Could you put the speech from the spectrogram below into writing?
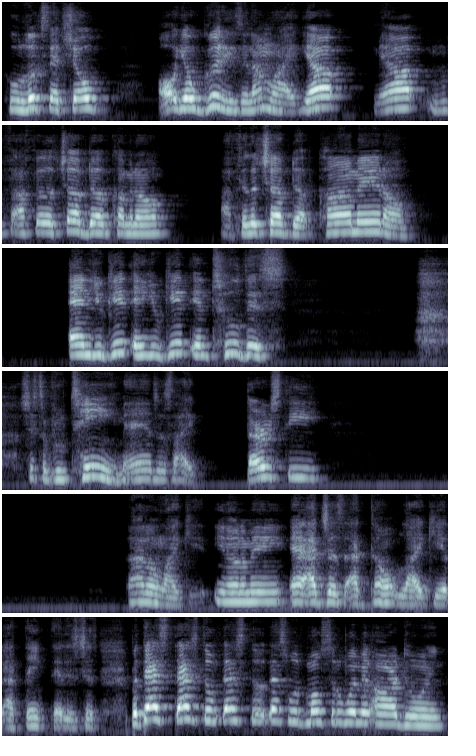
who looks at your all your goodies and I'm like, yup, yup, I feel a chub dub coming on. I feel a chub dub coming on. And you get and you get into this it's just a routine, man, just like thirsty I don't like it. You know what I mean? And I just I don't like it. I think that it's just but that's that's the that's the that's what most of the women are doing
